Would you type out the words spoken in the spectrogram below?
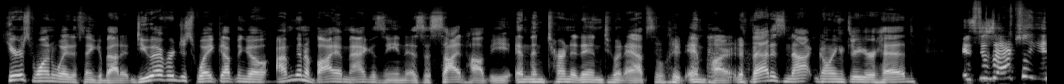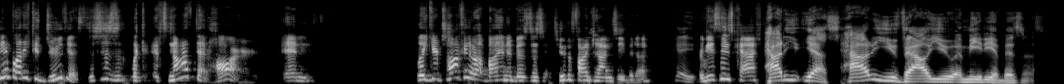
Here's one way to think about it. Do you ever just wake up and go, I'm going to buy a magazine as a side hobby and then turn it into an absolute empire? if that is not going through your head, it's just actually anybody could do this. This is like, it's not that hard. And like you're talking about buying a business at two to five times EBITDA. Okay. If these things cash. How do you, yes, how do you value a media business?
